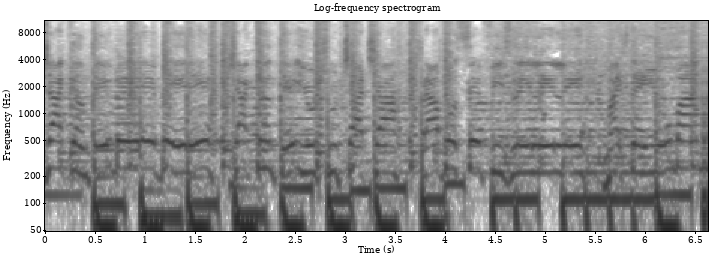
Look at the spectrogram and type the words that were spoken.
já cantei bereberê, já cantei o chu-cha-cha, pra você fiz lelele. Mas tem uma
